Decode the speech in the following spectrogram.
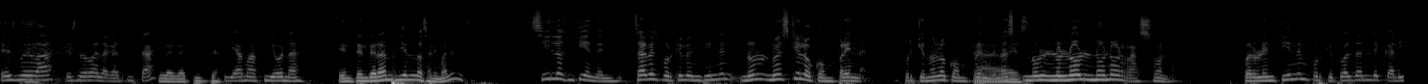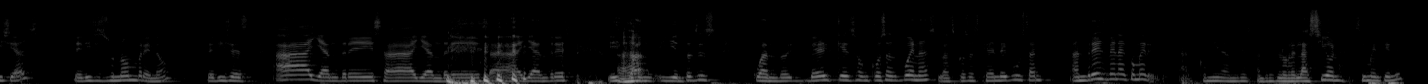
Es nueva, es nueva la gatita. La gatita. Se llama Fiona. ¿Entenderán bien los animales? Sí lo entienden. ¿Sabes por qué lo entienden? No, no es que lo comprendan, porque no lo comprenden, Ah, no, es- es- no, no, no, lo razonan. Pero lo entienden porque tú al darle caricias, le dices su nombre, ¿no? Le dices, ay Andrés, ay Andrés, ay Andrés. Y entonces cuando ve que son cosas buenas, las cosas que a él le gustan, Andrés, ven a comer. Ah, comida, Andrés, Andrés, lo relaciona, ¿sí me entiendes?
